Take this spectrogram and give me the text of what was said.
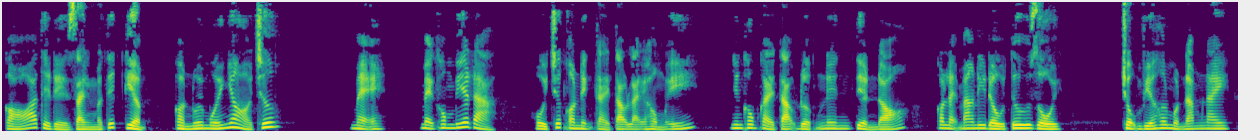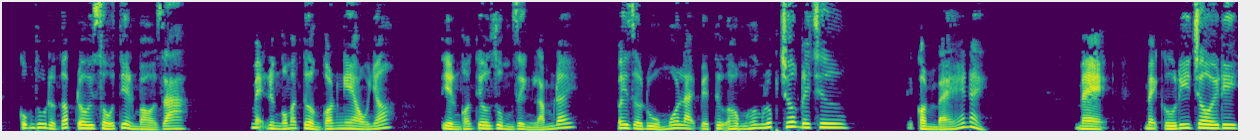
Có thì để dành mà tiết kiệm, còn nuôi muối nhỏ chứ. Mẹ, mẹ không biết à? Hồi trước con định cải tạo lại Hồng Ý, nhưng không cải tạo được nên tiền đó con lại mang đi đầu tư rồi. Trộm vía hơn một năm nay cũng thu được gấp đôi số tiền bỏ ra. Mẹ đừng có mà tưởng con nghèo nhá. Tiền con tiêu dùng rỉnh lắm đấy. Bây giờ đủ mua lại biệt thự Hồng Hưng lúc trước đấy chứ. Cái con bé này. Mẹ, mẹ cứ đi chơi đi.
